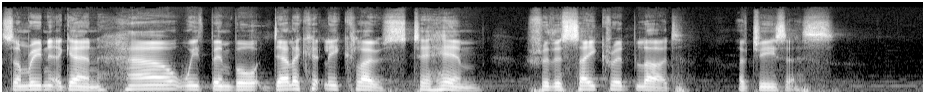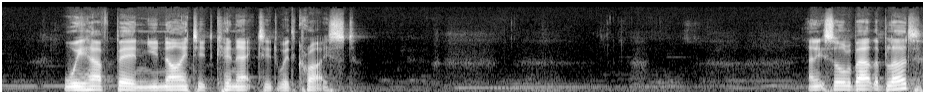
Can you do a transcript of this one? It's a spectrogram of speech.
So I'm reading it again. How we've been brought delicately close to Him through the sacred blood of Jesus we have been united, connected with Christ. And it's all about the blood.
